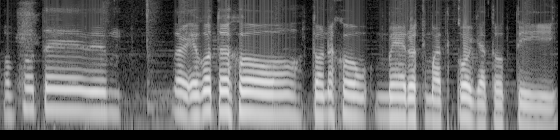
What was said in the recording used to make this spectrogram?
Οπότε Εγώ το έχω, τον έχω με ερωτηματικό για το ότι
